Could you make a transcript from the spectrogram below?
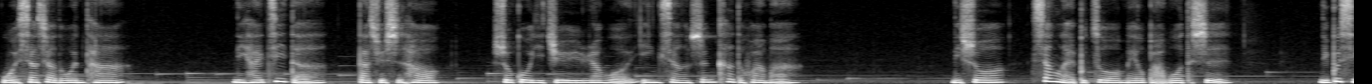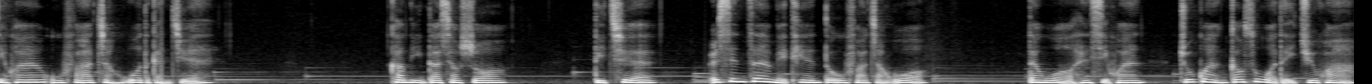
我笑笑的问他：“你还记得大学时候说过一句让我印象深刻的话吗？你说向来不做没有把握的事，你不喜欢无法掌握的感觉。”康妮大笑说：“的确。”而现在每天都无法掌握，但我很喜欢主管告诉我的一句话：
